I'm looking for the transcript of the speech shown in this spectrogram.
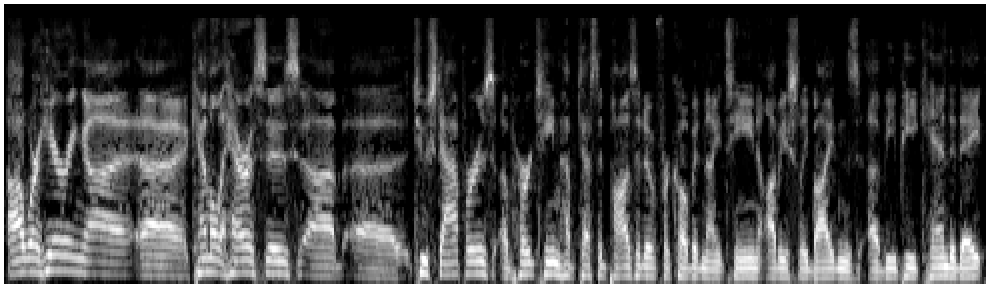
Uh, we're hearing uh, uh, Kamala Harris's uh, uh, two staffers of her team have tested positive for COVID 19. Obviously, Biden's uh, VP candidate.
